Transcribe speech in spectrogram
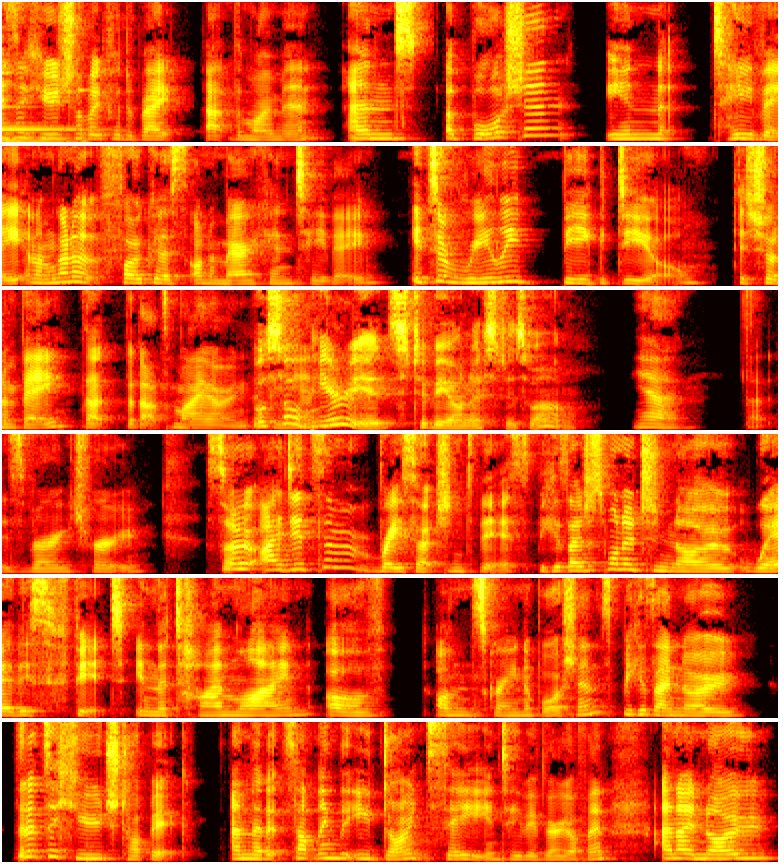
is a huge topic for debate at the moment, and abortion in TV, and I'm going to focus on American TV. It's a really big deal. It shouldn't be that, but that's my own. Well, so periods, to be honest, as well. Yeah, that is very true. So I did some research into this because I just wanted to know where this fit in the timeline of on-screen abortions because I know that it's a huge topic and that it's something that you don't see in TV very often. And I know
